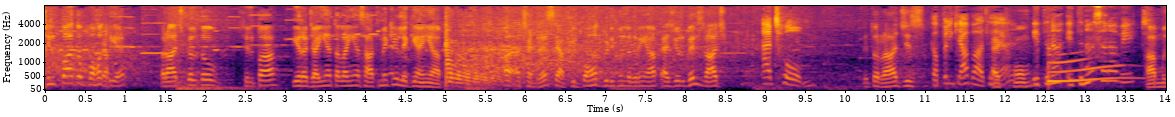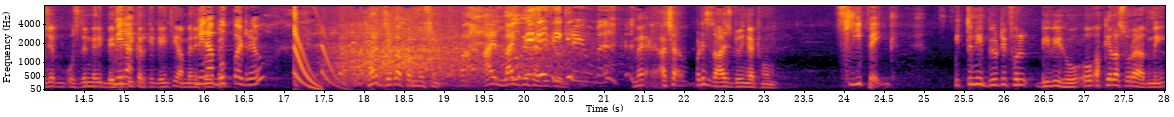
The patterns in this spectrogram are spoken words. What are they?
शिल्पा तो बहुत ही है और आजकल तो शिल्पा ये रजाइयाँ तलाइयाँ साथ में क्यों लेके आई हैं आप? अच्छा ड्रेस है आपकी बहुत ब्यूटीफुल लग रही हैं आप as usual where Raj at home ये तो राज इज़ कपिल क्या बात है? यार? home. इतना इतना सारा वेट आप मुझे उस दिन मेरी बेइज्जती करके गई थी आप मेरे मेरा बुक पढ़ रहे हो? हर जगह प्रमोशन आई लाइक दिस सीख रही हूँ मैं। मैं अच्छा what is Raj doing at home sleeping इतनी ब्यूटीफुल बीवी हो वो अकेला सो रहा आदमी।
